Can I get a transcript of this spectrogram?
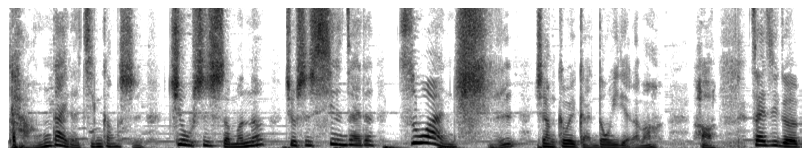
唐代的金刚石就是什么呢？就是现在的钻石。这样各位感动一点了吗？好，在这个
